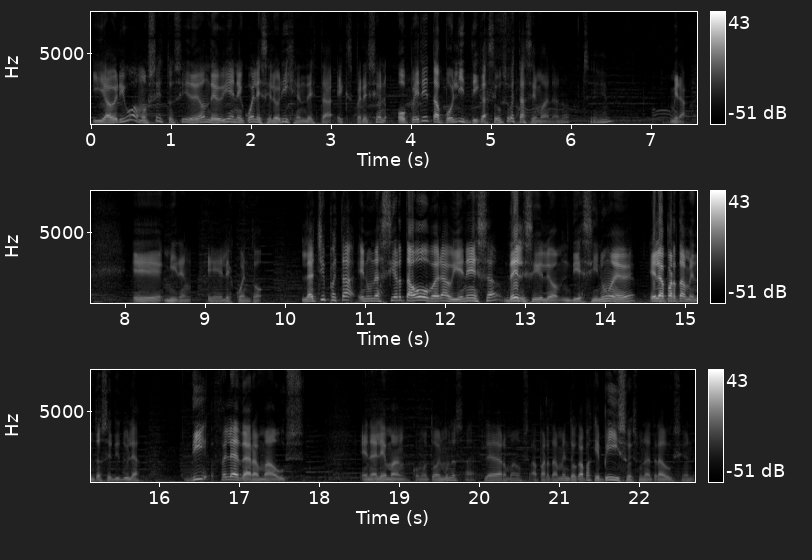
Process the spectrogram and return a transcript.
Y averiguamos esto, ¿sí? De dónde viene, cuál es el origen de esta expresión opereta política. Se usó esta semana, ¿no? Sí. Mira, eh, miren, eh, les cuento. La chispa está en una cierta obra vienesa del siglo XIX. El apartamento se titula Die Fledermaus. En alemán, como todo el mundo sabe, Fledermaus, apartamento. Capaz que piso es una traducción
